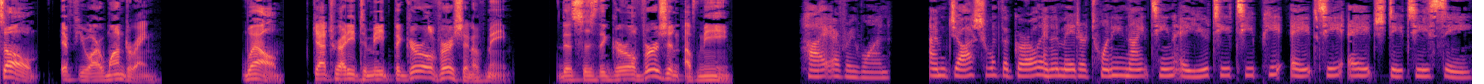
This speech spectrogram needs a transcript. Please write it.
So, if you are wondering, well, get ready to meet the girl version of me. This is the girl version of me. Hi everyone. I'm Joshua the Girl Animator 2019 AUTTP8THDTC.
